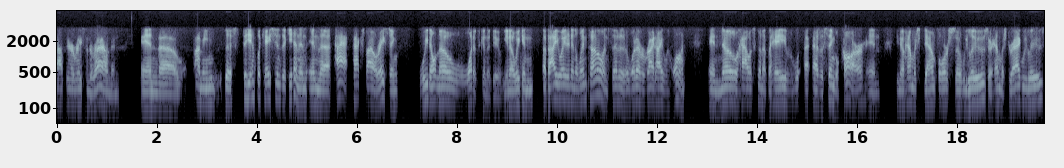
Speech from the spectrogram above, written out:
out there racing around, and and uh, I mean the the implications again in in the pack pack style racing. We don't know what it's going to do. You know, we can evaluate it in a wind tunnel and set it at whatever ride height we want, and know how it's going to behave as a single car, and you know how much downforce we lose or how much drag we lose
